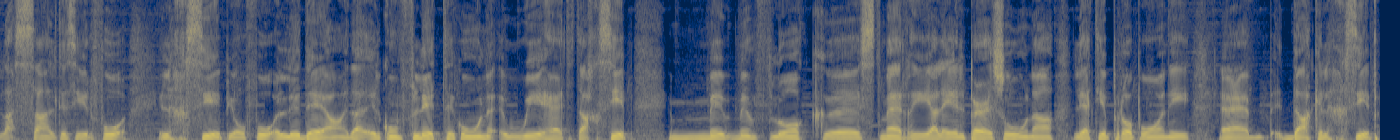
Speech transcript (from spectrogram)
l-assalt isir fuq il-ħsieb jew fuq l-idea, il-konflitt ikun wieħed ta' ħsieb minn flok eh, stmerri għalej il-persuna li qed jipproponi eh, dak il-ħsieb.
